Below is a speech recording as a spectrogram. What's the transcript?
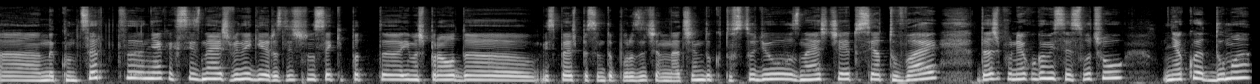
А, на концерт някак си знаеш, винаги е различно, всеки път а, имаш право да изпееш песента по различен начин, докато в студио знаеш, че ето сега това е. Даже понякога ми се е случвало някоя дума,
